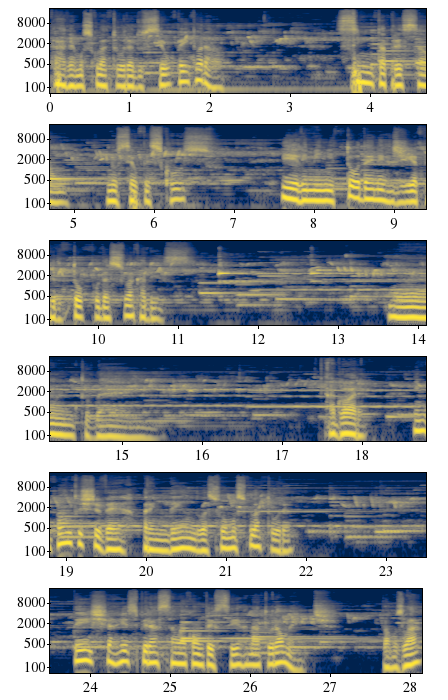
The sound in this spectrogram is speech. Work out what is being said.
Trave a musculatura do seu peitoral. Sinta a pressão no seu pescoço e elimine toda a energia pelo topo da sua cabeça. Muito bem. Agora, enquanto estiver prendendo a sua musculatura, deixe a respiração acontecer naturalmente. Vamos lá?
